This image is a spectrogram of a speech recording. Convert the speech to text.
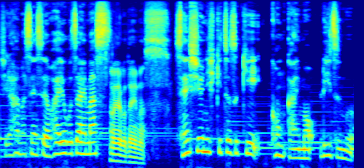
白浜先生おはようございます。おはようございます。先週に引き続き、今回もリズム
